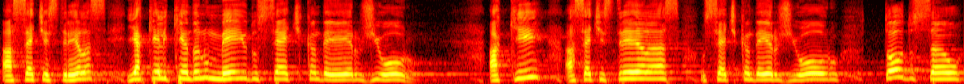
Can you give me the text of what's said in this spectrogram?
as sete estrelas e aquele que anda no meio dos sete candeeiros de ouro. Aqui, as sete estrelas, os sete candeeiros de ouro, todos são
